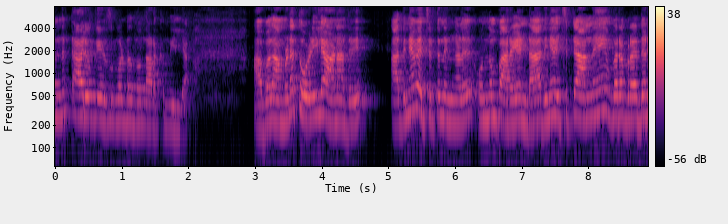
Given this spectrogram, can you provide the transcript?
എന്നിട്ട് ആരും കേസും കൊണ്ടൊന്നും നടക്കുന്നില്ല. അപ്പോൾ നമ്മുടെ തൊഴിലാണത് അതിനെ വെച്ചിട്ട് നിങ്ങൾ ഒന്നും പറയണ്ട. അതിനെ വെച്ചിട്ട് അന്ന് ഇവരെ ബ്രദർ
